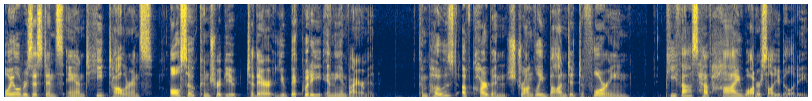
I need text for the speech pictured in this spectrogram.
oil resistance and heat tolerance, also contribute to their ubiquity in the environment. Composed of carbon strongly bonded to fluorine, PFAS have high water solubility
